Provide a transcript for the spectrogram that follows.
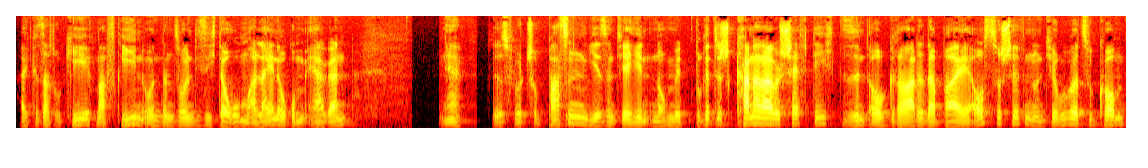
habe ich gesagt, okay, mal Frieden und dann sollen die sich da oben alleine rumärgern. Ja, das wird schon passen. Wir sind ja hier hinten noch mit Britisch-Kanada beschäftigt, sind auch gerade dabei auszuschiffen und hier rüber zu kommen.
